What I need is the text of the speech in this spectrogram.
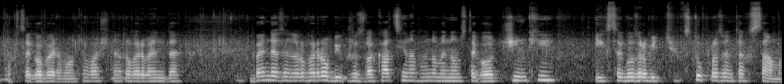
bo chcę go wyremontować, ten rower będę. Będę ten rower robił przez wakacje, na pewno będą z tego odcinki i chcę go zrobić w 100% sam.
